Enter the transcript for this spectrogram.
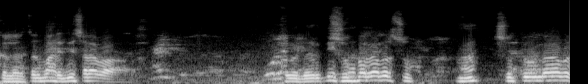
कलर तर भारी दिसला बा. कलर सूप बघा बर सूप हा? सूप बघा बर.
